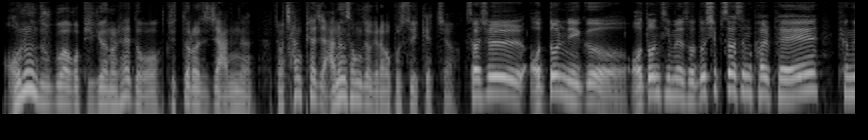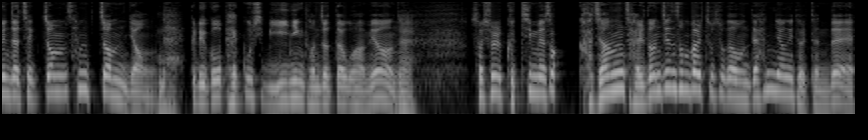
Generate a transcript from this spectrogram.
어느 누구하고 비견을 해도 뒤떨어지지 않는 좀 창피하지 않은 성적이라고 볼 수 있겠죠. 사실 어떤 리그, 어떤 팀에서도 14승 8패에 평균 자책점 3.0 네. 그리고 192이닝 던졌다고 하면 네. 사실 그 팀에서 가장 잘 던진 선발 투수 가운데 한 명이 될 텐데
